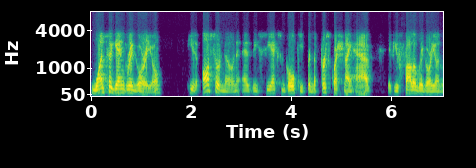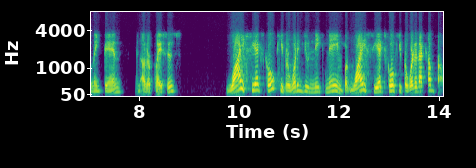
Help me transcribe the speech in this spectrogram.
Once again, Gregorio, he's also known as the CX goalkeeper. And the first question I have, if you follow Gregorio on LinkedIn and other places, why CX goalkeeper? What a unique name, but why CX goalkeeper? Where did that come from?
